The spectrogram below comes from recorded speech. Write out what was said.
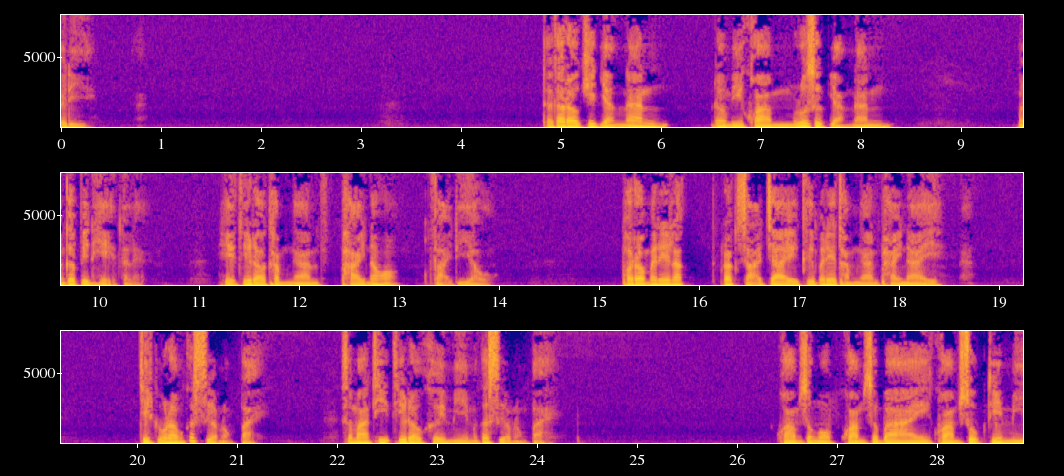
ก็ดี แต่ถ้าเราคิดอย่างนั้น เรามีความรู้สึกอย่างนั้น มันก็เป็นเหตุนั่นแหละ เหตุที่เราทำงานภายนอกฝ่ายเดียว พอเราไม่ได้รักรักษาใจคือไม่ได้ทำงานภายใน จิตของเรามันก็เสื่อมลงไป สมาธิที่เราเคยมีมันก็เสื่อมลงไป ความสงบความสบาย ความสุขที่มี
